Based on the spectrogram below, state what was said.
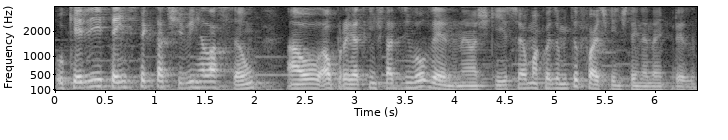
o que ele tem de expectativa em relação ao, ao projeto que a gente está desenvolvendo. Né? Acho que isso é uma coisa muito forte que a gente tem dentro da empresa.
